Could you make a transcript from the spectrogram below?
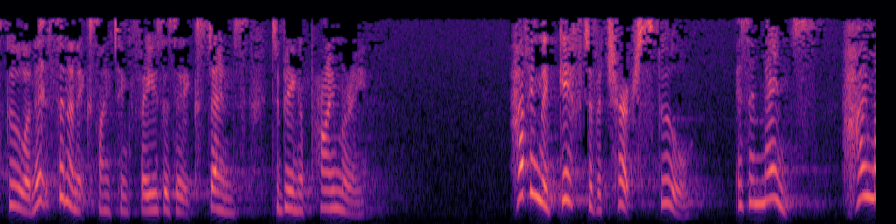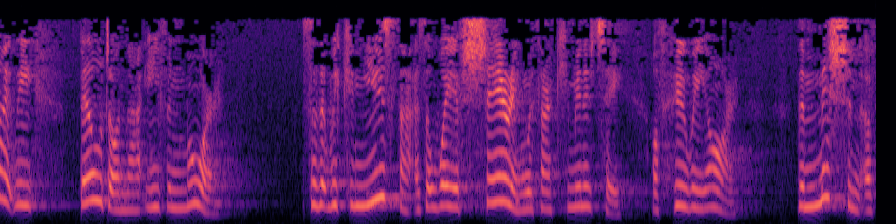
school. And it's in an exciting phase as it extends to being a primary. Having the gift of a church school is immense. How might we build on that even more so that we can use that as a way of sharing with our community of who we are? The mission of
